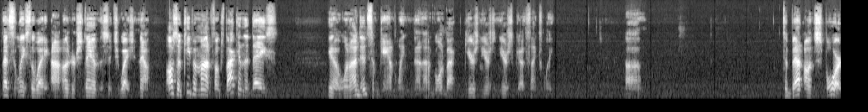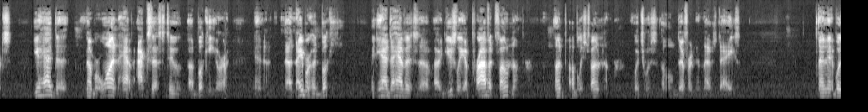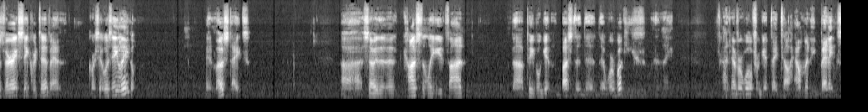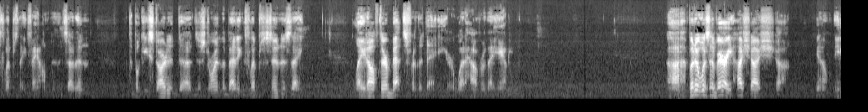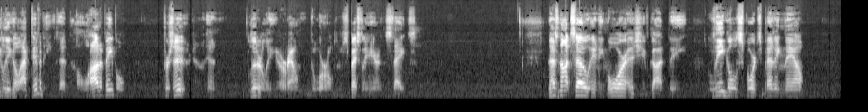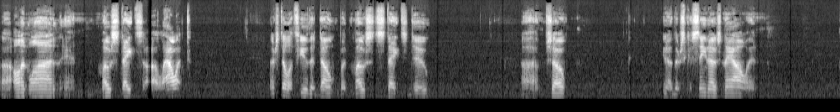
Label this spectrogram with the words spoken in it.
That's at least the way I understand the situation. Now, also keep in mind, folks, back in the days, you know, when I did some gambling, and I'm going back years and years and years ago, thankfully, um, to bet on sports, you had to number one have access to a bookie or a neighborhood bookie, and you had to have a, a, usually a private phone number, unpublished phone number, which was a little different in those days, and it was very secretive, and of course it was illegal in most states. Uh, so that constantly you'd find uh, people getting busted that, that were bookies. They, I never will forget. They tell how many betting slips they found. And so then the bookies started uh, destroying the betting slips as soon as they laid off their bets for the day or what, however they handled it. Uh, but it was a very hush hush, you know, illegal activity that a lot of people pursued, and literally around the world, especially here in the States. That's not so anymore as you've got the legal sports betting now uh, online, and most states allow it. There's still a few that don't, but most states do. Uh, so, you know, there's casinos now, and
